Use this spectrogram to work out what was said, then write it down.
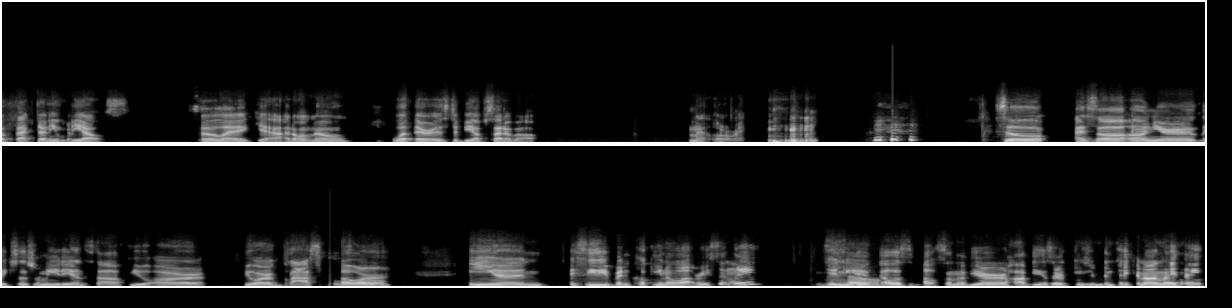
affect anybody else. So like, yeah, I don't know what there is to be upset about. Not little ring. so I saw on your like social media and stuff, you are you are a glass blower and I see you've been cooking a lot recently. Can so, you tell us about some of your hobbies or things you've been taking on lately?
